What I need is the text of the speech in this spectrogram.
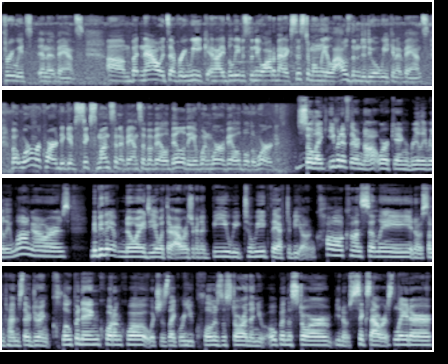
three weeks in advance. Um, but now it's every week, and I believe it's the new automatic system only allows them to do a week in advance. But we're required to give six months in advance of availability of when we're available to work. So, like, even if they're not working really, really long hours, maybe they have no idea what their hours are going to be week to week. They have to be on call constantly. You know, sometimes they're doing clopening, quote unquote, which is like where you close the store and then you open the store, you know, six hours later.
